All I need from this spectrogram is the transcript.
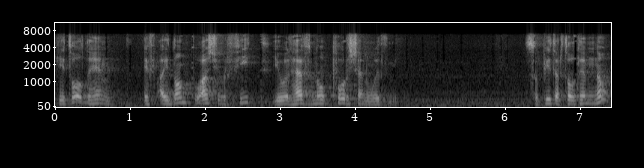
he told him, If I don't wash your feet, you will have no portion with me. So Peter told him, No,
